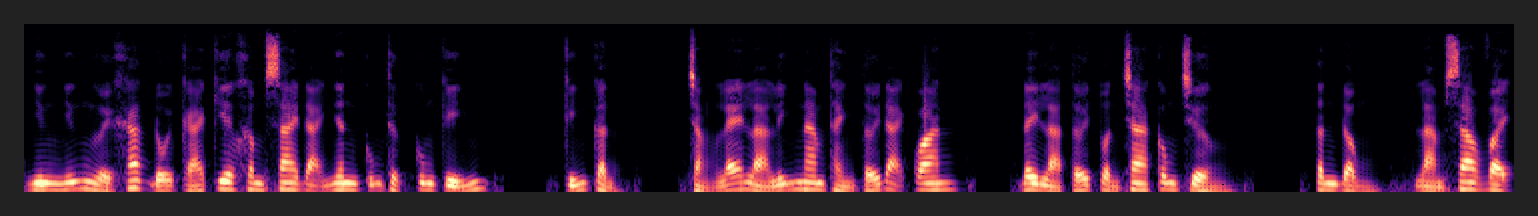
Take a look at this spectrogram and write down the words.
nhưng những người khác đối cái kia khâm sai đại nhân cũng thực cung kính. Kính cẩn, chẳng lẽ là lĩnh Nam Thành tới đại quan? Đây là tới tuần tra công trường. Tân Đồng, làm sao vậy?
